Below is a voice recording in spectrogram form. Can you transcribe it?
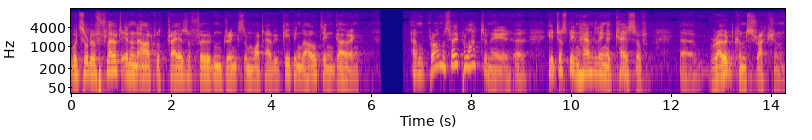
would sort of float in and out with trays of food and drinks and what have you, keeping the whole thing going. And Bram was very polite to me. Uh, he had just been handling a case of uh, road construction,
